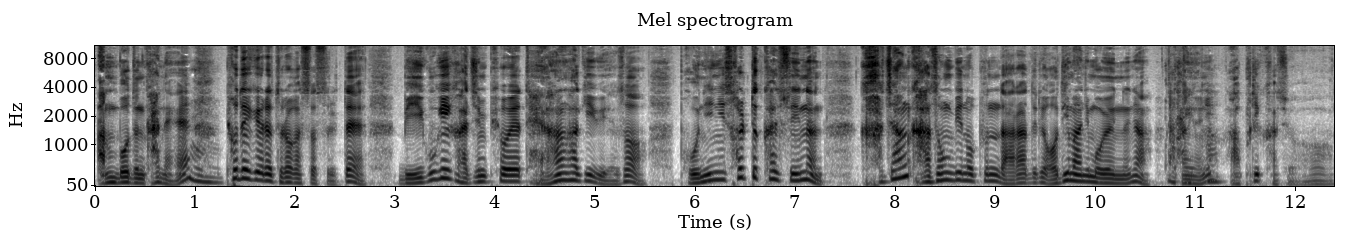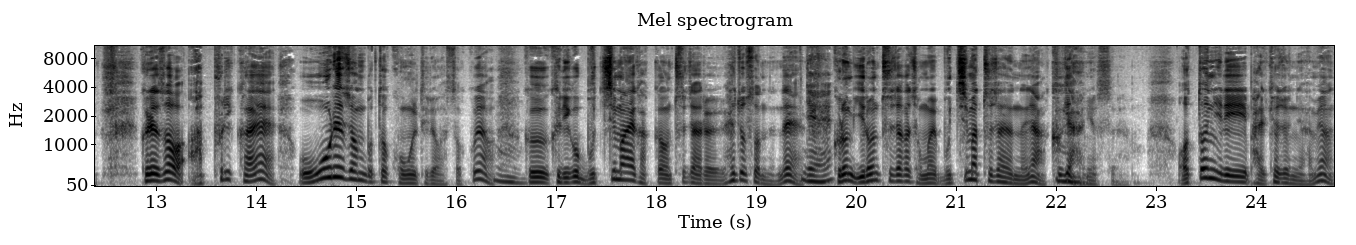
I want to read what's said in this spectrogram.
안보든 간에 음. 표 대결에 들어갔었을 때 미국이 가진 표에 대항하기 위해서 본인이 설득할 수 있는 가장 가성비 높은 나라들이 어디 많이 모여 있느냐? 당연히 아프리카 죠. 그래서 아프리카에 오래 전부터 공을 들여왔었고요. 음. 그 그리고 묻지마에 가까운 투자를 해줬었는데 예. 그럼 이런 투자가 정말 묻지마 투자였느냐? 그게 음. 아니었어요. 어떤 일이 밝혀졌냐면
